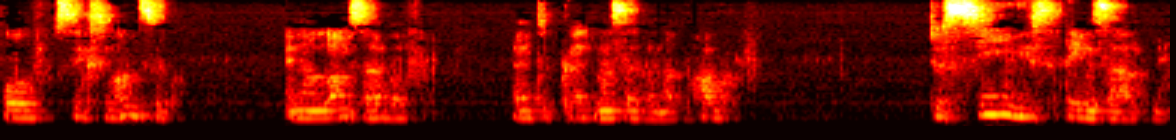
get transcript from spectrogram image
four, six months ago. And alongside of, I had to get myself an apocrypha to see these things out, man.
